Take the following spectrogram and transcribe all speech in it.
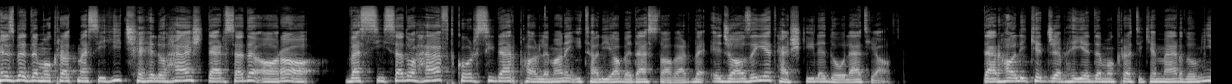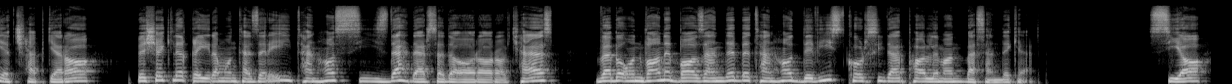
حزب دموکرات مسیحی 48 درصد آرا و 307 کرسی در پارلمان ایتالیا به دست آورد و اجازه تشکیل دولت یافت. در حالی که جبهه دموکراتیک مردمی چپگرا به شکل غیرمنتظره تنها 13 درصد آرا را کسب و به عنوان بازنده به تنها دویست کرسی در پارلمان بسنده کرد. سیا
